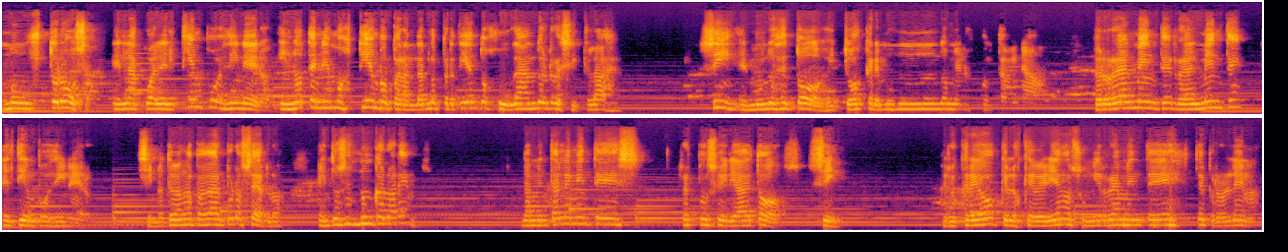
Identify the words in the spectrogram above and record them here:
monstruosa en la cual el tiempo es dinero y no tenemos tiempo para andarlo perdiendo jugando el reciclaje. Sí, el mundo es de todos y todos queremos un mundo menos contaminado, pero realmente, realmente el tiempo es dinero. Si no te van a pagar por hacerlo, entonces nunca lo haremos. Lamentablemente es responsabilidad de todos, sí, pero creo que los que deberían asumir realmente este problema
